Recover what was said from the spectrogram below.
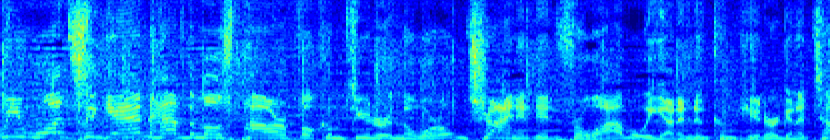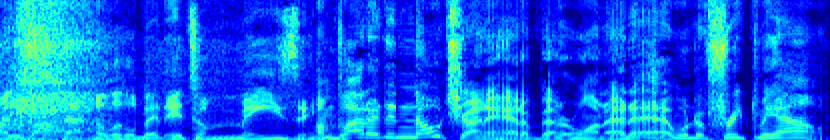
We once again have the most powerful computer in the world. China did for a while, but we got a new computer. Going to tell you about that in a little bit. It's amazing. I'm glad I didn't know China had a better one. That would have freaked me out.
